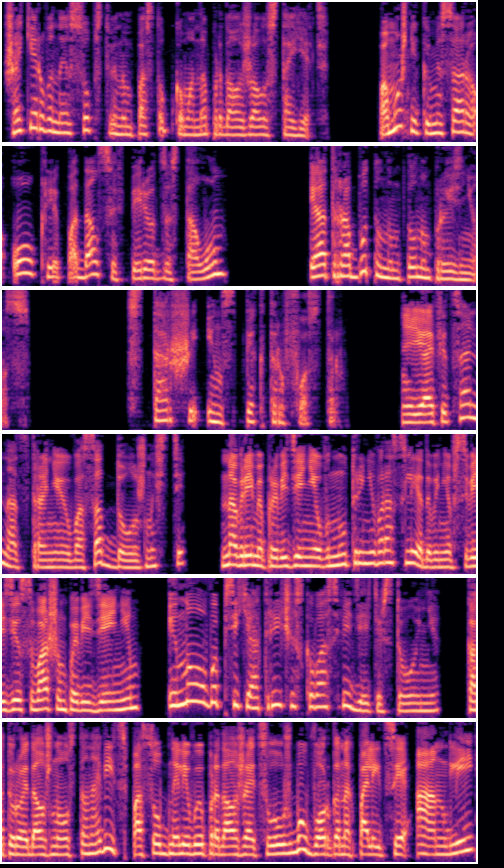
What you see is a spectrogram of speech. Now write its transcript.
Шокированная собственным поступком, она продолжала стоять. Помощник комиссара Оукли подался вперед за столом и отработанным тоном произнес. «Старший инспектор Фостер, я официально отстраняю вас от должности на время проведения внутреннего расследования в связи с вашим поведением и нового психиатрического освидетельствования, которое должно установить, способны ли вы продолжать службу в органах полиции Англии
